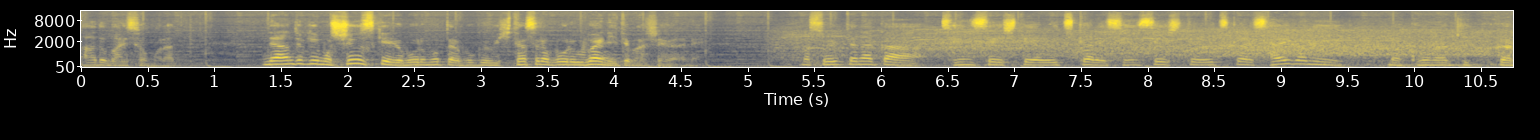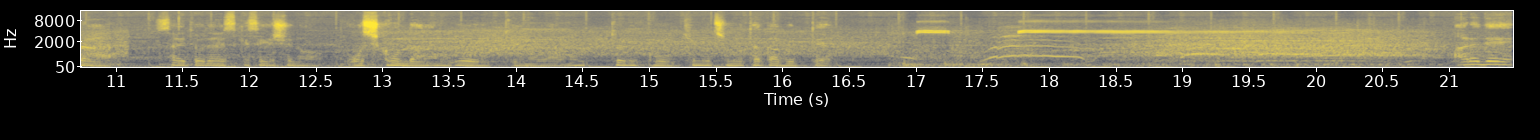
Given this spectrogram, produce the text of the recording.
アドバイスをもらってであの時も俊介がボール持ったら僕ひたすらボール奪いに行ってましたからね、まあ、そういった中先制して追いつかれ先制して追いつかれ最後に、まあ、コーナーキックから斉藤大輔選手の押し込んだあのゴールっていうのが本当にこう気持ちも高ぶって。あれで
